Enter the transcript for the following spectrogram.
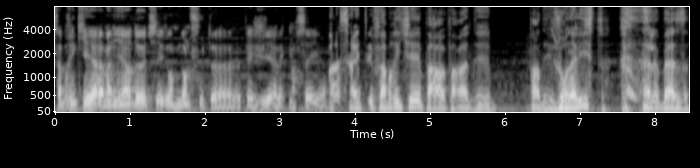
fabriqué à la manière de, tu sais, dans, le foot, euh, le PSG avec Marseille euh Bah, ça a été fabriqué par, par, des, par des journalistes à la base,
